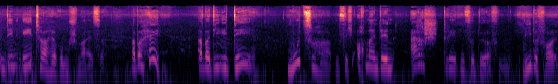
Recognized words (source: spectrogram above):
in den Äther herumschmeiße. Aber hey, aber die Idee, Mut zu haben, sich auch mal in den Arsch treten zu dürfen, liebevoll,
